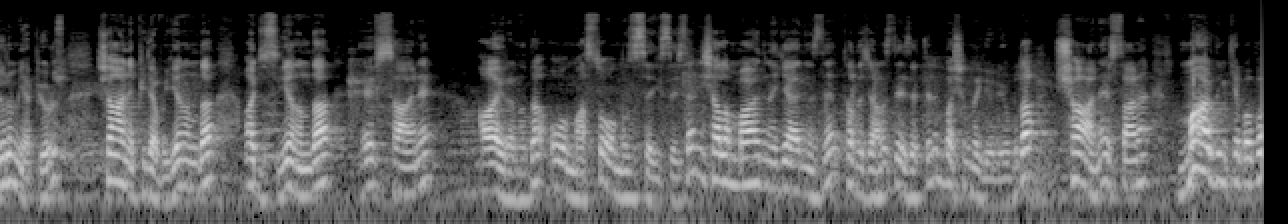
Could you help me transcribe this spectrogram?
dürüm yapıyoruz. Şahane pilavı yanında, acısı yanında, efsane ayranı da olmazsa olmazı sevgili seyirciler. İnşallah Mardin'e geldiğinizde tadacağınız lezzetlerin başında geliyor. Bu da şahane, efsane Mardin kebabı.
